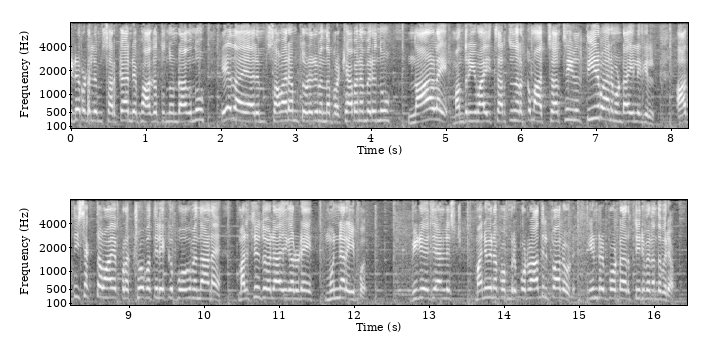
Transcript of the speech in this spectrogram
ഇടപെടലും സർക്കാരിന്റെ ഭാഗത്തുനിന്നുണ്ടാകുന്നു. ഏതായാലും സമരം തുടരുമെന്ന പ്രഖ്യാപനം വരുന്നു. നാളെ മന്ത്രിയുമായി ചർച്ച നടക്കും. ആ ചർച്ചയിൽ തീരുമാനമുണ്ടായില്ലെങ്കിൽ അതിശക്തമായ പ്രക്ഷോഭത്തിലേക്ക് പോകുമെന്നാണ് മത്സ്യത്തൊഴിലാളികളുടെ മുന്നറിയിപ്പ്. വീഡിയോ ജേർണലിസ്റ്റ് മനുവിനൊപ്പം reporter Adil Palode. In reporter Thiruvananthapuram.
